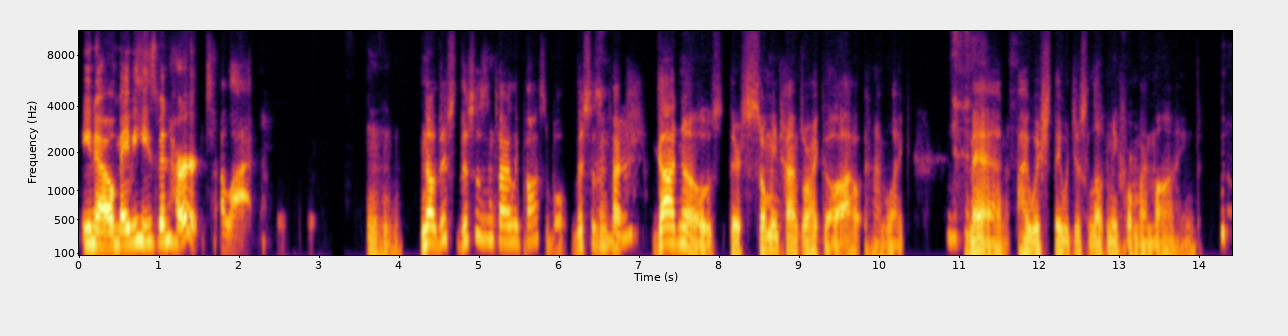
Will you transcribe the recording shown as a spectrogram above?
you know, maybe he's been hurt a lot. Mm-hmm. No, this this is entirely possible. This is mm-hmm. entirely God knows there's so many times where I go out and I'm like, man, I wish they would just love me for my mind.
